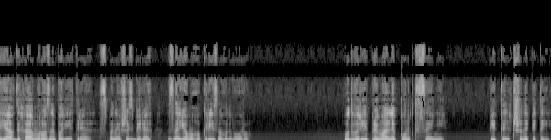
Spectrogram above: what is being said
Я вдихаю морозне повітря, спинившись біля знайомого крізного двору. У дворі приймальний пункт сені піти чи не піти,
